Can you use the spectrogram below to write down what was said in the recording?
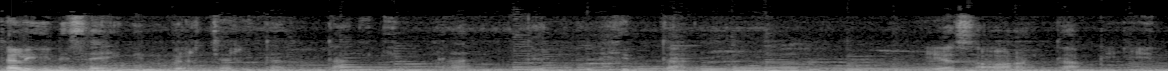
Kali ini saya ingin bercerita tentang Imran bin Hitan Ia seorang tabi'in,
